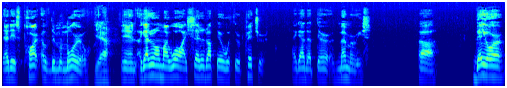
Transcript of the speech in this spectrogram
that is part of the memorial? Yeah. And I got it on my wall. I set it up there with their picture. I got up there memories. Uh, they are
